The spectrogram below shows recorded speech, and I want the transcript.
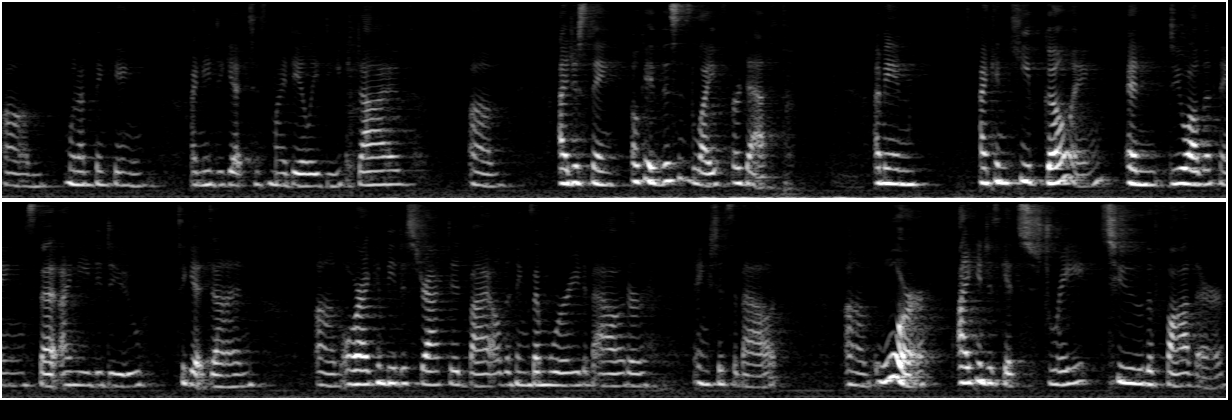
um, when I'm thinking I need to get to my daily deep dive, um, I just think, okay, this is life or death. I mean, I can keep going and do all the things that I need to do to get done, um, or I can be distracted by all the things I'm worried about or anxious about. Um, or I can just get straight to the Father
